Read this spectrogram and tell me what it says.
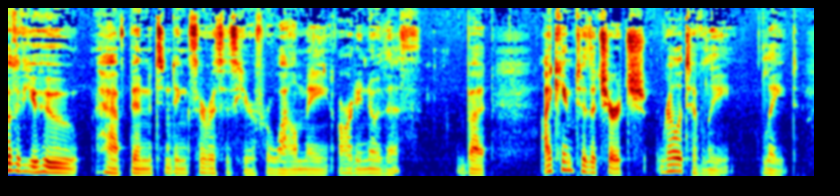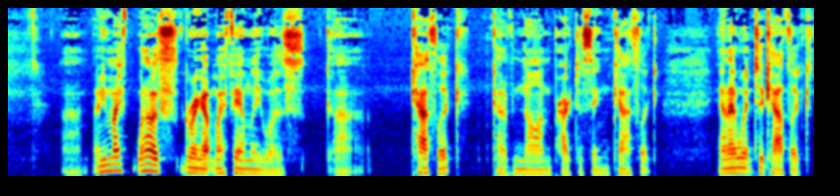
Those of you who have been attending services here for a while may already know this, but I came to the church relatively late. Um, I mean, my when I was growing up, my family was uh, Catholic, kind of non-practicing Catholic, and I went to Catholic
